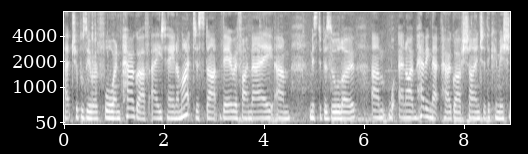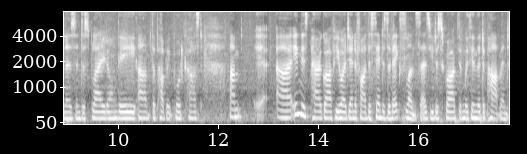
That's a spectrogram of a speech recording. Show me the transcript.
at 0004 and paragraph 18. I might just start there, if I may, um, Mr. Pezzullo. Um, and I'm having that paragraph shown to the commissioners and displayed on the uh, the public broadcast. Um, uh, in this paragraph, you identify the centres of excellence as you describe them within the department,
